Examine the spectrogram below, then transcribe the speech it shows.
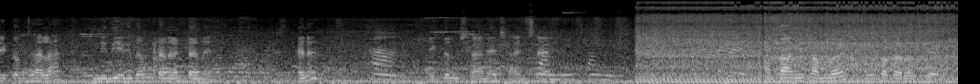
चेकअप झाला. निधी एकदम टनाटन आहे. है ना? हा. एकदम छान आहे छान छान. आता आम्ही थांबलोय उसाचा रस घ्यायला.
